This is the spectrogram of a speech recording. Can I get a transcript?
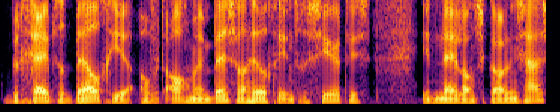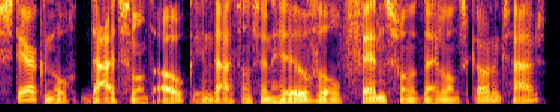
begreep dat België over het algemeen best wel heel geïnteresseerd is in het Nederlandse Koningshuis. Sterker nog, Duitsland ook. In Duitsland zijn heel veel fans van het Nederlandse Koningshuis.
